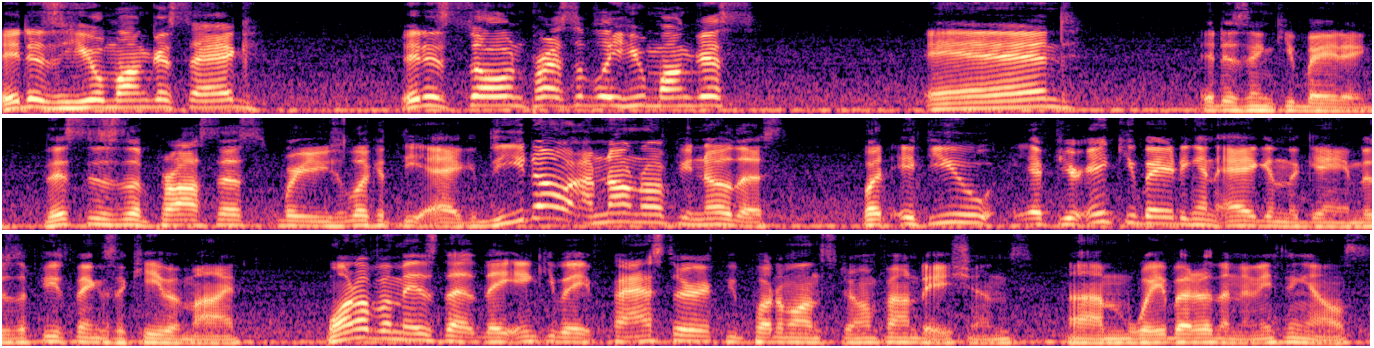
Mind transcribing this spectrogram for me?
It is a humongous egg. It is so impressively humongous. And it is incubating. This is the process where you look at the egg. Do you know? I don't know if you know this, but if you if you're incubating an egg in the game, there's a few things to keep in mind. One of them is that they incubate faster if you put them on stone foundations, um, way better than anything else.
